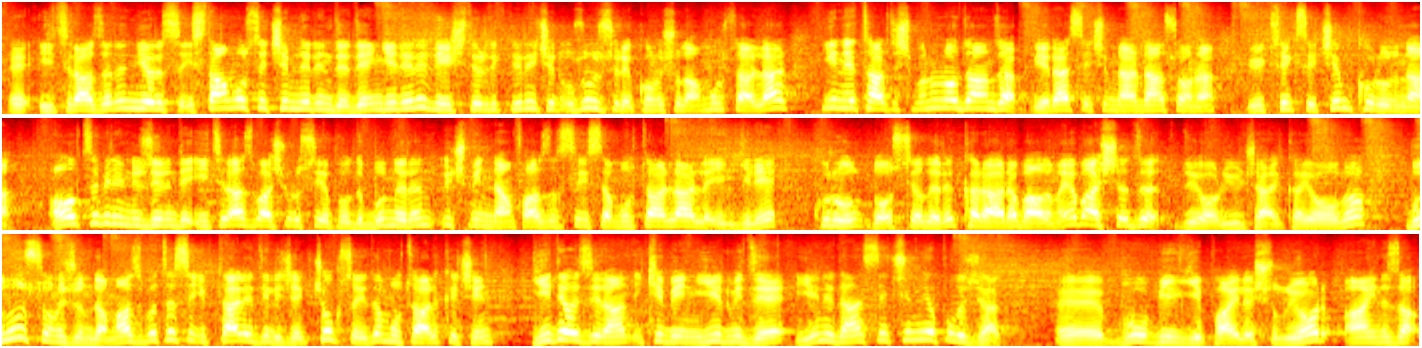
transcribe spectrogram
E, itirazların yarısı İstanbul seçimlerinde dengeleri değiştirdikleri için uzun süre konuşulan muhtarlar yine tartışmanın odağında. Yerel seçimlerden sonra Yüksek Seçim Kurulu'na 6000'in üzerinde itiraz başvurusu yapıldı. Bunların 3000'den fazlası ise muhtarlarla ilgili kurul dosyaları karara bağlamaya başladı diyor Yücel Kayaoğlu. Bunun sonucunda mazbatası iptal edilecek çok sayıda muhtarlık için 7 Haziran 2020'de yeniden seçim yapılacak. Ee, bu bilgi paylaşılıyor. Aynı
